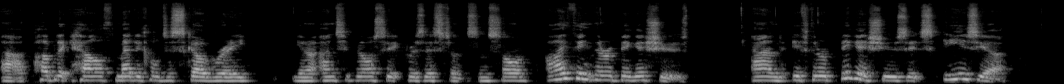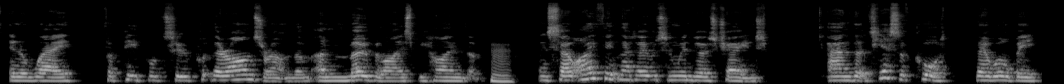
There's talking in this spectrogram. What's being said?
uh, public health, medical discovery, you know, antibiotic resistance and so on, I think there are big issues. And if there are big issues, it's easier in a way for people to put their arms around them and mobilize behind them. Mm. And so I think that Overton window has changed. And that, yes, of course, there will be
